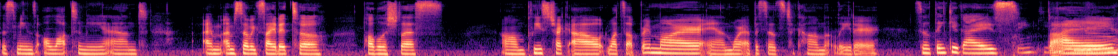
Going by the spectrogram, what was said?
This means a lot to me and I'm I'm so excited to publish this. Um, please check out What's Up Bryn Mawr and more episodes to come later. So thank you guys. Thank you. Bye.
